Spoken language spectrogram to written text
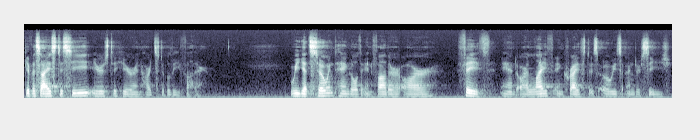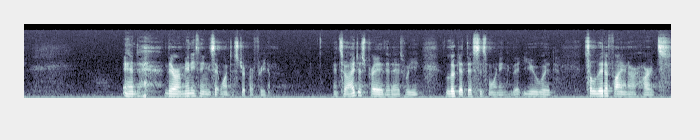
Give us eyes to see, ears to hear, and hearts to believe, Father. We get so entangled in, Father, our faith and our life in Christ is always under siege. And there are many things that want to strip our freedom. And so I just pray that as we look at this this morning, that you would solidify in our hearts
